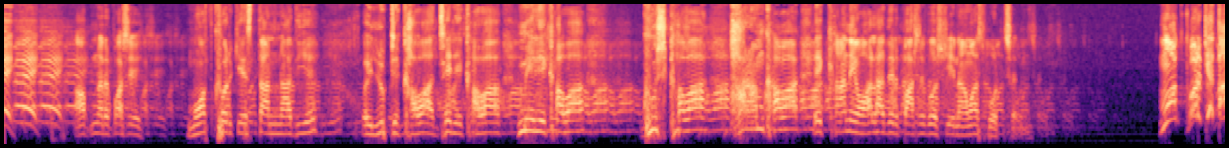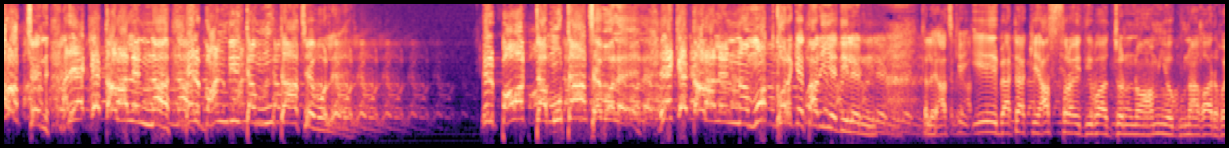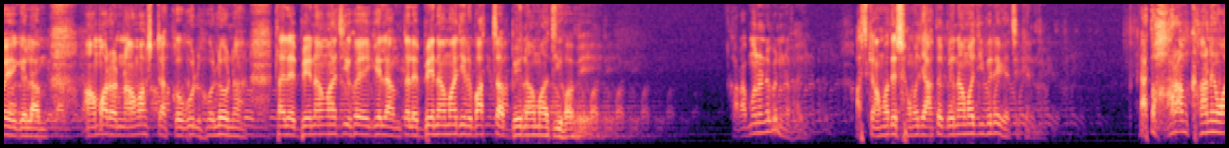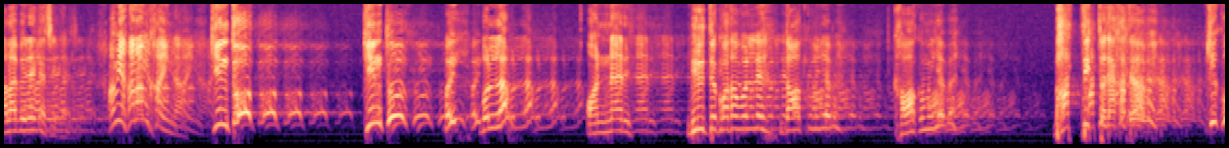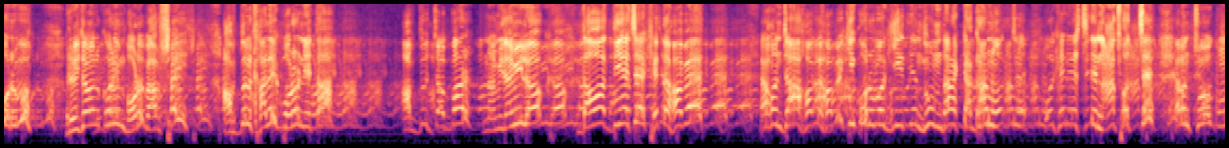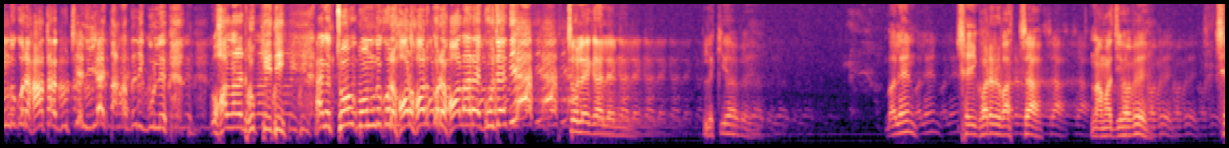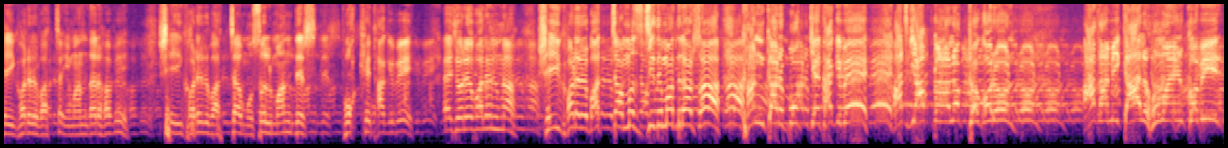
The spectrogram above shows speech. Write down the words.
আপনার পাশে মদখোরকে স্থান না দিয়ে ওই লুটে খাওয়া, ঝেড়ে খাওয়া, মেরে খাওয়া, ঘুষ খাওয়া, হারাম খাওয়া এই খানে ওয়ালাদের পাশে বসিয়ে নামাজ পড়ছেন। মদ করকে তাড়াচ্ছেন, আর একে তাড়ালেন না, এর বান্ডিলটা মোটা আছে বলে। এর পাওয়ারটা মোটা আছে বলে একে তাড়ালেন না মত করকে তাড়িয়ে দিলেন। তাহলে আজকে এ বেটাকে আশ্রয় দিবার জন্য আমিও গুনাগার হয়ে গেলাম। আমার নামাজটা কবুল হলো না, তাহলে বেনামাজি হয়ে গেলাম। তাহলে বেনামাজির বাচ্চা বেনামাজি হবে। খারাপ মনে নেবেন না ভাই? আজকে আমাদের সমাজে এত বেনামাজি বেড়ে গেছে কেন? এত হারাম খানেওয়ালা বেড়ে গেছে কেন? আমি হারাম খাই না, কিন্তু কিন্তু ওই বললাম, অন্যায়ের বিরুদ্ধে কথা বললে দাওয়াত কমে যাবে, খাওয়া কমে যাবে, ভাতৃত্ব দেখাতে হবে। কি করব? রেজাউল করিম বড় ব্যবসায়ী, আব্দুল খালেক বড় নেতা, আব্দুল জব্বার নামি দামি লোক, দাওয়াত দিয়েছে, খেতে হবে। এখন যা হবে হবে, কি করব? গিয়ে দিয়ে ধুম একটা গান হচ্ছে, ওইখানে এসছে যে নাচ হচ্ছে। এখন চোখ বন্ধ করে হাত হা গুছিয়ে লিয়ে তাড়াতাড়ি গুলে হলারে ঢুকিয়ে দিই। এখন চোখ বন্ধ করে হর হর করে হলারে গুঁজে দিয়ে চলে গেলেন। কি হবে? বলেন, সেই ঘরের বাচ্চা নামাজি হবে, সেই ঘরের বাচ্চা ইমানদার হবে, সেই ঘরের বাচ্চা মুসলমানদের পক্ষে থাকবে। জোরে বলেন না, সেই ঘরের বাচ্চা মসজিদ, মাদ্রাসা খানকার পক্ষে থাকবে। আজকে আপনারা লক্ষ্য করুন আগামী কাল হুমায়ুন কবির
